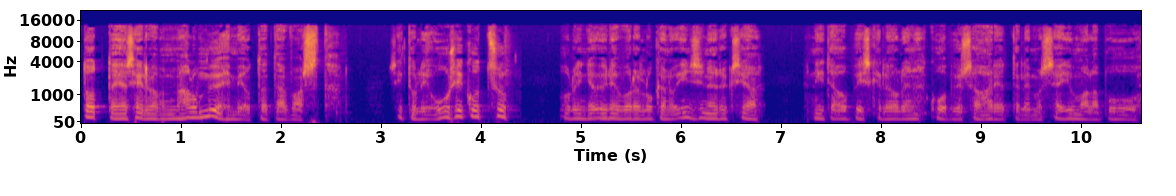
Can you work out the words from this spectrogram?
totta ja selvä, mutta mä haluan myöhemmin ottaa tämän vastaan. Sitten tuli uusi kutsu. Olin jo yhden vuoden lukenut insinööriksi ja niitä opiskelijoita olin Kuopiossa harjoittelemassa ja Jumala puhuu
